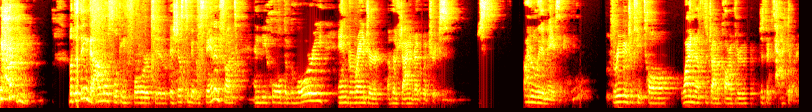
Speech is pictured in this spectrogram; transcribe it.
but the thing that I'm most looking forward to is just to be able to stand in front and behold the glory and grandeur of those giant redwood trees. Just utterly amazing. 300 feet tall, wide enough to drive a car through, just spectacular.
